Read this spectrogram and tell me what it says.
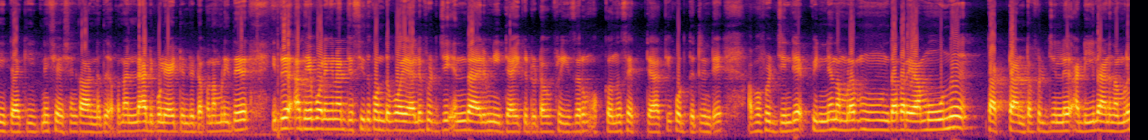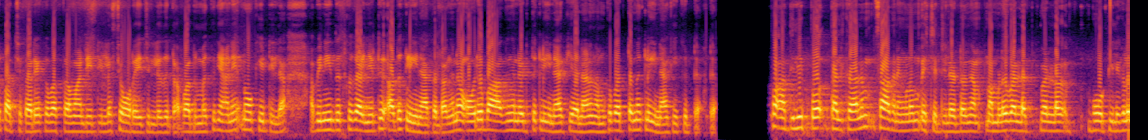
നീറ്റാക്കിയതിന് ശേഷം കാണുന്നത്. അപ്പോൾ നല്ല അടിപൊളിയായിട്ടുണ്ട് കേട്ടോ അപ്പോൾ നമ്മൾ ഇത് ഇത് അതേപോലെ ഇങ്ങനെ അഡ്ജസ്റ്റ് ചെയ്ത് കൊണ്ടുപോയാൽ ഫ്രിഡ്ജ് എന്തായാലും നീറ്റായി കിട്ടും കേട്ടോ അപ്പോൾ ഫ്രീസറും ഒക്കെ ഒന്ന് സെറ്റാക്കി കൊടുത്തിട്ടുണ്ട്. അപ്പോൾ ഫ്രിഡ്ജിന്റെ പിന്നെ നമ്മൾ എന്താ പറയുക മൂന്ന് തട്ടാണ് കേട്ടോ ഫ്രിഡ്ജിൽ അടിയിലാണ് നമ്മൾ പച്ചക്കറിയൊക്കെ വെക്കാൻ വേണ്ടിയിട്ടുള്ള സ്റ്റോറേജ് ഉള്ളത് കേട്ടോ അപ്പോൾ അതുമൊക്കെ ഞാൻ നോക്കിയിട്ടില്ല. അപ്പോൾ ഇനി ഇതൊക്കെ കഴിഞ്ഞിട്ട് അത് ക്ലീൻ ആക്കട്ടോ. അങ്ങനെ ഓരോ ഭാഗം ഇങ്ങനെ എടുത്ത് ക്ലീൻ ആക്കിയാലാണ് നമുക്ക് പെട്ടെന്ന് ക്ലീൻ ആക്കി കിട്ടുക. അപ്പോൾ അതിലിപ്പോൾ തൽക്കാലം സാധനങ്ങളും വെച്ചിട്ടില്ല കേട്ടോ നമ്മൾ വെള്ള വെള്ള ബോട്ടിലുകൾ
